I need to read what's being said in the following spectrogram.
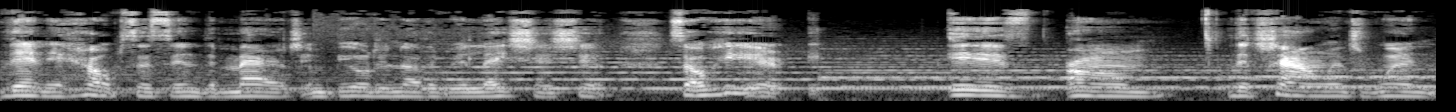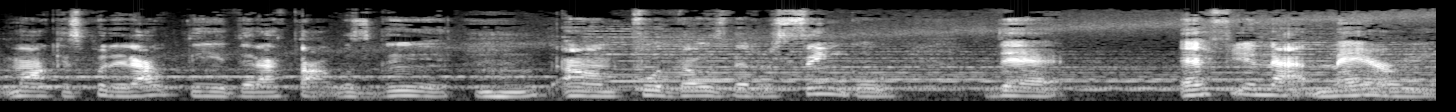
then it helps us in the marriage and build another relationship. So here is um the challenge when Marcus put it out there that I thought was good um, for those that are single. That if you're not married,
